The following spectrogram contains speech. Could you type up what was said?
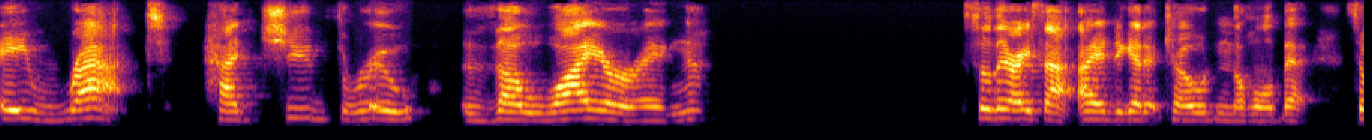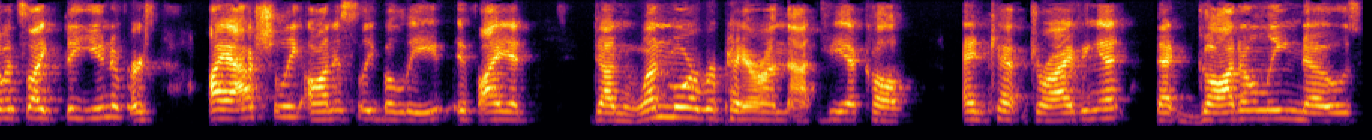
a rat had chewed through the wiring. So there I sat. I had to get it towed and the whole bit. So it's like the universe. I actually honestly believe if I had done one more repair on that vehicle and kept driving it, that God only knows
